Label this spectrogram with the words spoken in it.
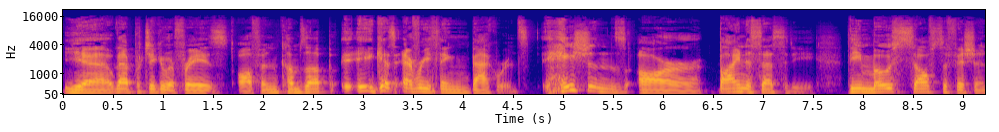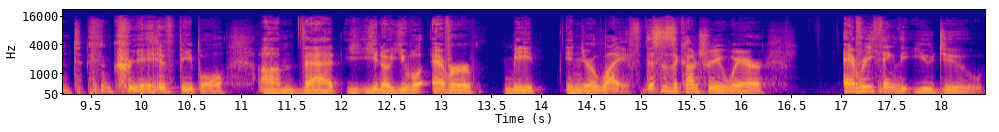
Yeah, that particular phrase often comes up. It gets everything backwards. Haitians are, by necessity, the most self-sufficient, creative people um, that you know you will ever meet in your life. This is a country where everything that you do,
